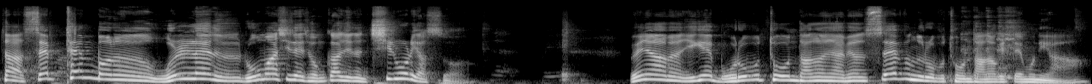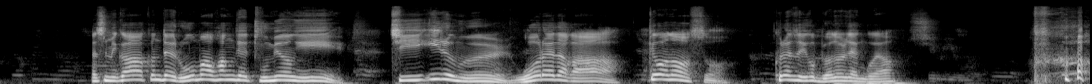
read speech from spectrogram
자, september는 원래는 로마 시대 전까지는 7월이었어. 왜냐하면 이게 뭐로부터 온 단어냐면 seven으로부터 온 단어기 때문이야. 됐습니까? 근데 로마 황제 두 명이 지 이름을 월에다가 끼워 넣었어. 그래서 이거 몇 월 된 거야?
